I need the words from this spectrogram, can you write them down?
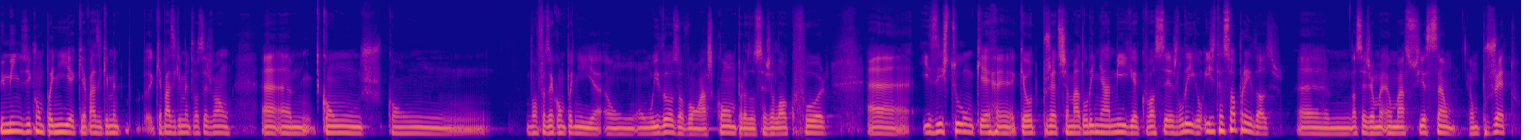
Miminhos e Companhia, que é basicamente, que é basicamente vocês vão uh, um, com uns. Com vão fazer companhia a um, a um, idoso ou vão às compras, ou seja lá o que for. Uh, existe um que é, que é outro projeto chamado Linha Amiga que vocês ligam. Isto é só para idosos, um, ou seja, é uma, é uma, associação, é um projeto.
